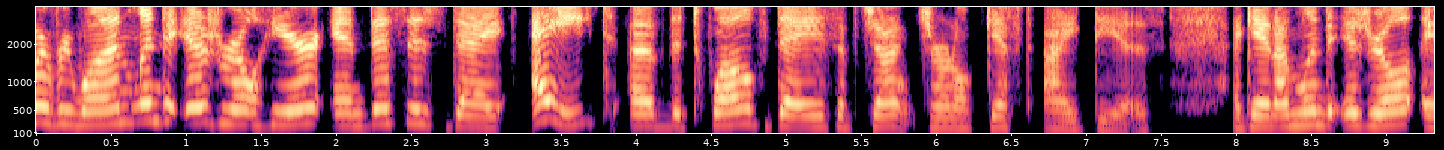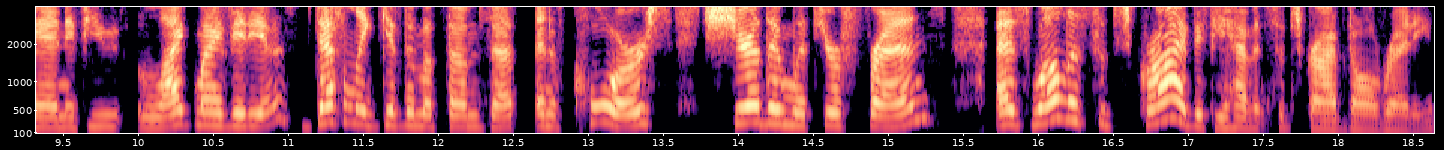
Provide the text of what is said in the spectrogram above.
everyone. Linda Israel here, and this is day eight of the 12 days of Junk Journal gift ideas. Again, I'm Linda Israel, and if you like my videos, definitely give them a thumbs up. And of course, share them with your friends, as well as subscribe if you haven't subscribed already.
